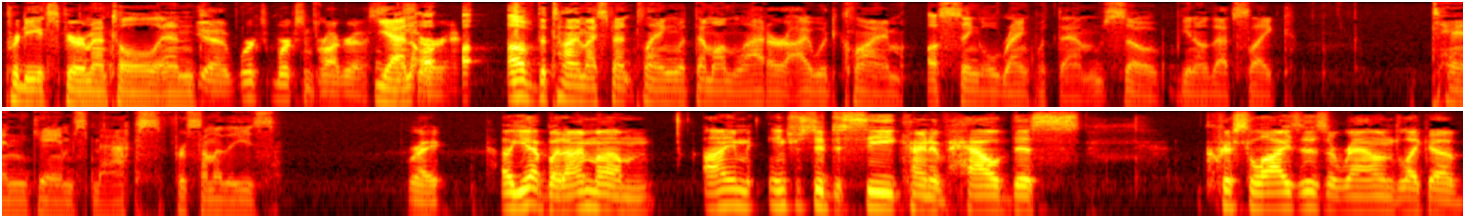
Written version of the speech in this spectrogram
pretty experimental and Yeah. Works works in progress. yeah, and Sure. o- of the time I spent playing with them on ladder, I would climb a single rank with them. So you know that's like ten games max for some of these. Right. Oh yeah, but I'm um I'm interested to see kind of how this crystallizes around like a,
